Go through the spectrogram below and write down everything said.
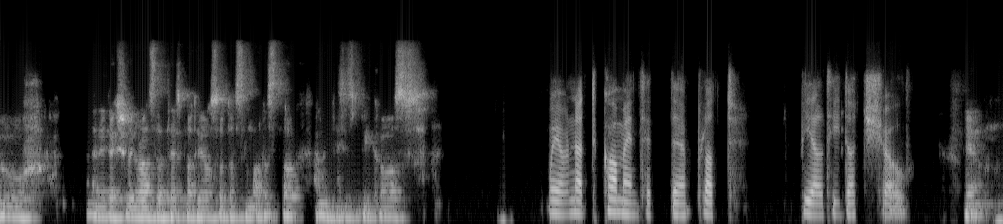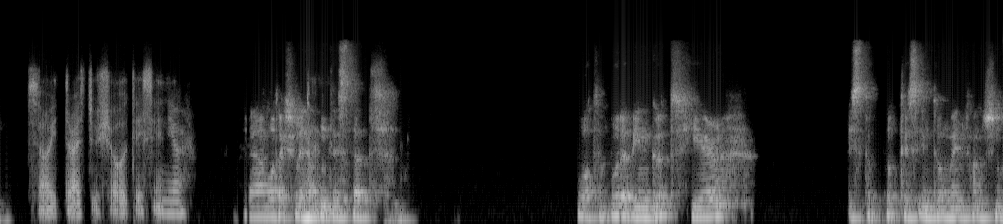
Ooh, and it actually runs the test, but it also does some other stuff. And this is because we have not commented the plot plt.show. Yeah. So it tries to show this in your. Yeah, what actually happened is that what would have been good here is to put this into a main function.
